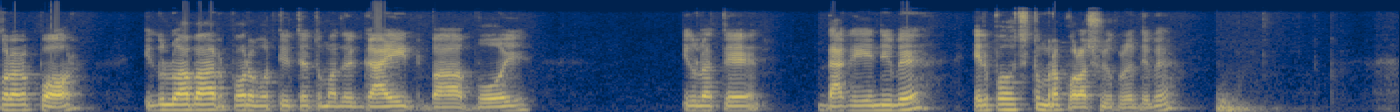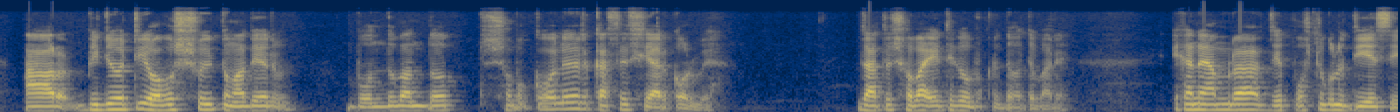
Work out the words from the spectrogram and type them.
করার পর এগুলো আবার পরবর্তীতে তোমাদের গাইড বা বই এগুলোতে দাগিয়ে নিবে। এরপর হচ্ছে তোমরা পড়া শুরু করে দেবে। আর ভিডিওটি অবশ্যই তোমাদের বন্ধু বান্ধব সকলের কাছে শেয়ার করবে, যাতে সবাই এ থেকে উপকৃত হতে পারে। এখানে আমরা যে প্রশ্নগুলো দিয়েছি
